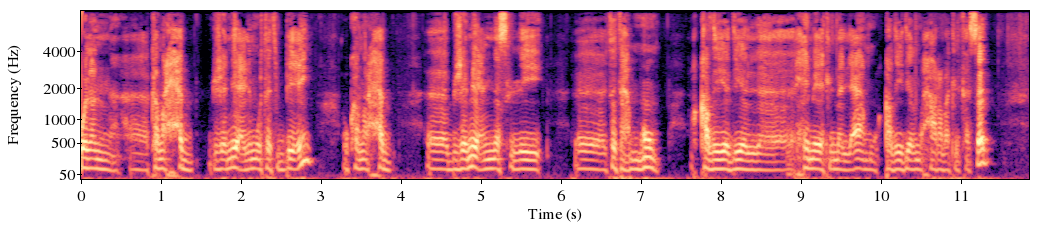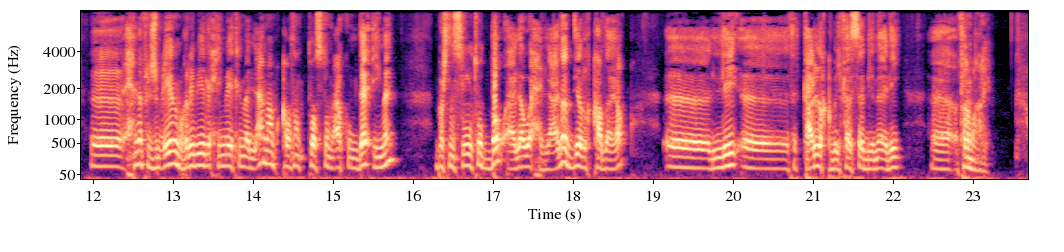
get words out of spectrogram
اولا آه، كنرحب بجميع المتتبعين وكنرحب آه، بجميع الناس اللي آه، تتهمهم القضية ديال حماية المال العام والقضية ديال محاربة الفساد. إحنا في الجمعية المغربية لحماية المال العام غنبقاو نتواصلوا معكم دائما باش نسلطوا الضوء على واحد العدد ديال القضايا اللي تتعلق بالفساد المالي في المغرب.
